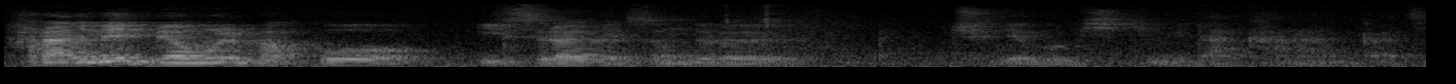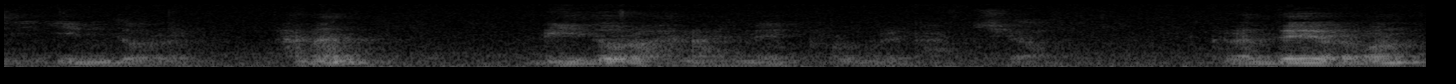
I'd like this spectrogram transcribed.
하나님의 명을 받고 이스라엘 백성들을 출애굽시킵니다. 인도를 하는 리더로 하나님의 부름을 받죠. 그런데 여러분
